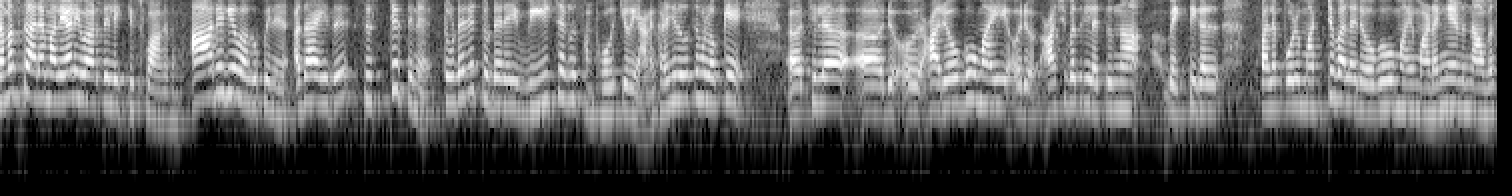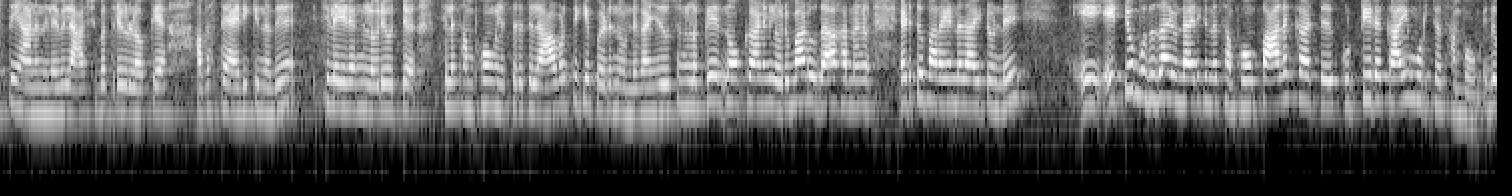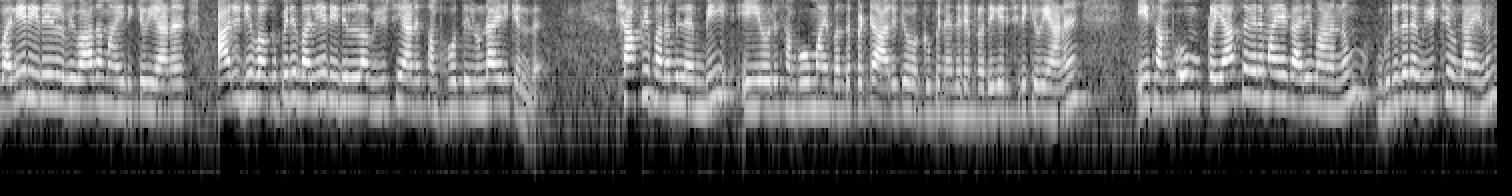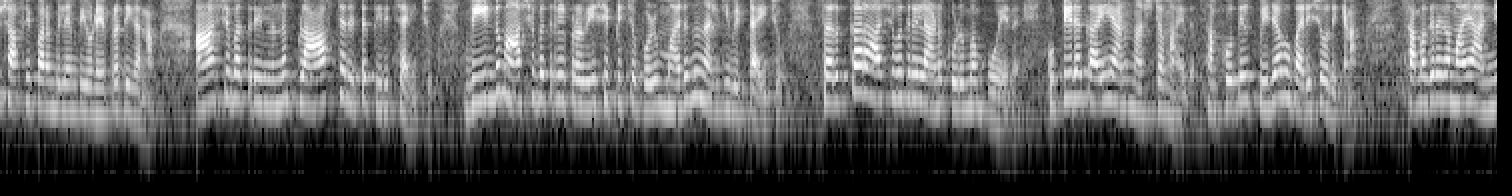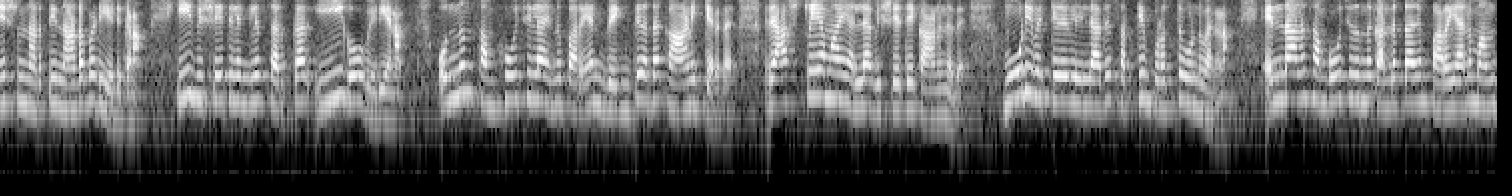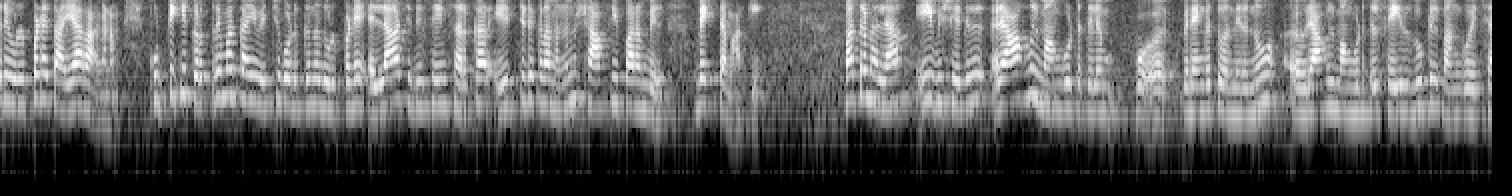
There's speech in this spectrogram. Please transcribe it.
നമസ്കാരം മലയാളി വാർത്തയിലേക്ക് സ്വാഗതം. ആരോഗ്യ വകുപ്പിന് അതായത് സിസ്റ്റത്തിന് തുടരെ തുടരെ വീഴ്ചകൾ സംഭവിക്കുകയാണ്. കഴിഞ്ഞ ദിവസങ്ങളൊക്കെ ചില ആരോഗ്യവുമായി ഒരു ആശുപത്രിയിൽ എത്തുന്ന വ്യക്തികൾ പലപ്പോഴും മറ്റു പല രോഗവുമായി മടങ്ങേണ്ടുന്ന അവസ്ഥയാണ് നിലവിൽ ആശുപത്രികളിലൊക്കെ അവസ്ഥയായിരിക്കുന്നത്. ചിലയിടങ്ങളിൽ ഒരു ചില സംഭവങ്ങൾ ഇത്തരത്തിൽ ആവർത്തിക്കപ്പെടുന്നുണ്ട്. കഴിഞ്ഞ ദിവസങ്ങളൊക്കെ നോക്കുകയാണെങ്കിൽ ഒരുപാട് ഉദാഹരണങ്ങൾ എടുത്തു പറയേണ്ടതായിട്ടുണ്ട്. ഏറ്റവും പുതുതായി ഉണ്ടായിരിക്കുന്ന സംഭവം പാലക്കാട്ട് കുട്ടിയുടെ കൈ മുറിച്ച സംഭവം. ഇത് വലിയ രീതിയിൽ വിവാദമായിരിക്കുകയാണ്. ആരോഗ്യ വകുപ്പിന് വലിയ രീതിയിലുള്ള വീഴ്ചയാണ് സംഭവത്തിൽ ഉണ്ടായിരിക്കുന്നത്. ഷാഫി പറമ്പിൽ എം ഈ ഒരു സംഭവവുമായി ബന്ധപ്പെട്ട് ആരോഗ്യ വകുപ്പിനെതിരെ പ്രതികരിച്ചിരിക്കുകയാണ്. ഈ സംഭവം പ്രയാസകരമായ കാര്യമാണെന്നും ഗുരുതര വീഴ്ചയുണ്ടായെന്നും ഷാഫി പറമ്പിൽ എം പിയുടെ പ്രതികരണം. ആശുപത്രിയിൽ നിന്ന് പ്ലാസ്റ്റർ ഇട്ട് തിരിച്ചയച്ചു. വീണ്ടും ആശുപത്രിയിൽ പ്രവേശിപ്പിച്ചപ്പോഴും മരുന്ന് നൽകി വിട്ടയച്ചു. സർക്കാർ ആശുപത്രിയിലാണ് കുടുംബം പോയത്. കുട്ടിയുടെ കൈയാണ് നഷ്ടമായത്. സംഭവത്തിൽ പിഴവ് പരിശോധിക്കണം. സമഗ്രമായ അന്വേഷണം നടത്തി നടപടിയെടുക്കണം. ഈ വിഷയത്തിലെങ്കിലും സർക്കാർ ഈഗോ വെടിയണം. ഒന്നും സംഭവിച്ചില്ല എന്ന് പറയാൻ വ്യഗ്രത കാണിക്കരുത്. രാഷ്ട്രീയമായല്ല വിഷയത്തെ കാണുന്നത്. മൂടി വെക്കലുകളില്ലാതെ സത്യം പുറത്തു കൊണ്ടുവരണം. എന്താണ് സംഭവിച്ചതെന്ന് കണ്ടെത്താനും പറയാനും മന്ത്രി ഉൾപ്പെടെ തയ്യാറാകണം. കുട്ടിക്ക് കൃത്രിമ കൈ വെച്ചു കൊടുക്കുന്നത് ഉൾപ്പെടെ എല്ലാ ചികിത്സയും സർക്കാർ ഏറ്റെടുക്കണമെന്നും ഷാഫി പറമ്പിൽ വ്യക്തമാക്കി. മാത്രമല്ല ഈ വിഷയത്തിൽ രാഹുൽ മങ്കൂട്ടത്തിലും രംഗത്ത് വന്നിരുന്നു. രാഹുൽ മങ്കൂട്ടത്തിൽ ഫേസ്ബുക്കിൽ പങ്കുവച്ച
